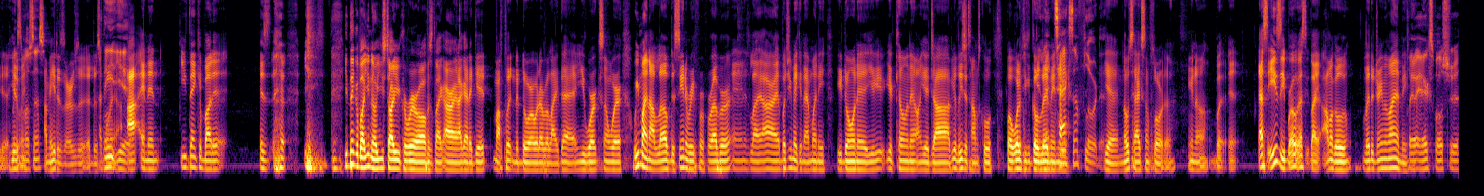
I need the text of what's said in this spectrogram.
Yeah, he Makes the most sense. I mean, he deserves it at this I think point. he- yeah. I, and then you think about it, is you think about you know you start your career off it's like all right I got to get my foot in the door or whatever like that, and you work somewhere. We might not love the scenery for forever, and it's like all right, but you're making that money, you're doing it, you, you're killing it on your job. Your leisure time's cool, but what if you could go And live in your- tax in Florida. yeah, no tax in Florida, you know, but it, that's easy, bro. That's like I'm gonna go live the dream in Miami. Play with Erik Spoelstra.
